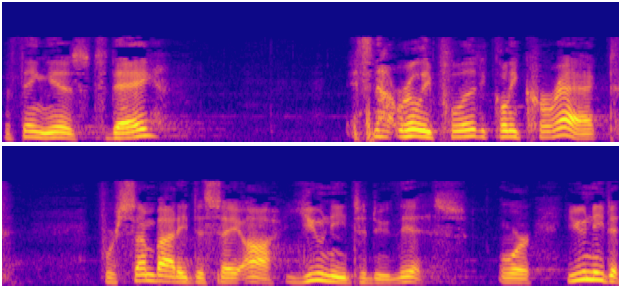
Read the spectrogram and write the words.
The thing is, today, it's not really politically correct for somebody to say, ah, you need to do this, or you need to.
